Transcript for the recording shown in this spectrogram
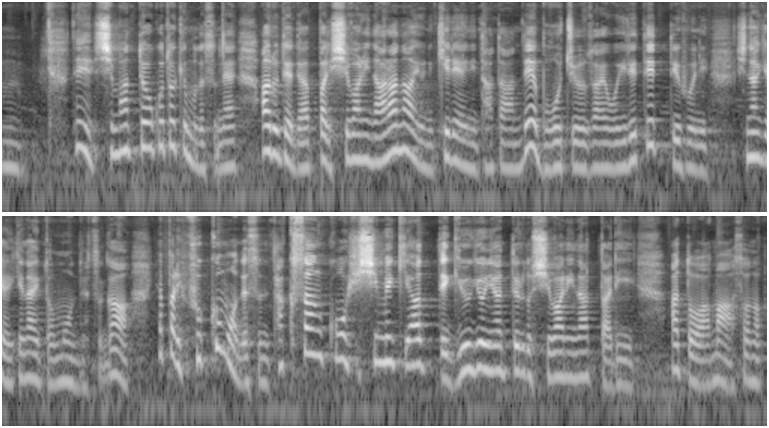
うん、でしまっておく時もですねある程度やっぱりシワにならないようにきれいに畳んで防虫剤を入れてっていう風にしなきゃいけないと思うんですがやっぱり服もですねたくさんこうひしめき合ってぎゅうぎゅうにやってるとシワになったりあとはまあその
